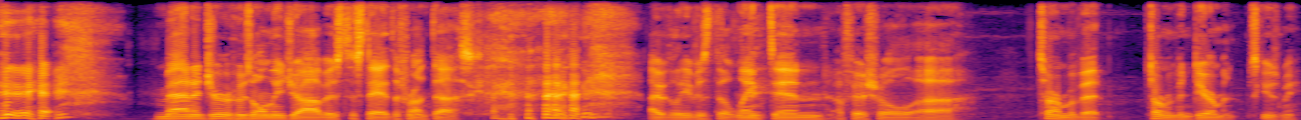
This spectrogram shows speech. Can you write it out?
manager, whose only job is to stay at the front desk. I believe is the LinkedIn official uh, term of it, term of endearment. Excuse me.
